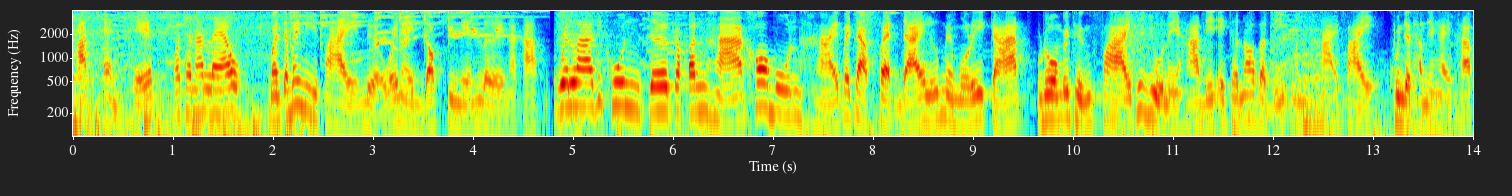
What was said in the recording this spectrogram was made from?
คัดแอนเพสเพราะฉะนั้นแล้ว มันจะไม่มีไฟล์เหลือไว้ในด็อกิเมนต์เลยนะครับ เวลาที่คุณเจอกับปัญหาข้อมูลหายไปจากแฟลชไดรฟ์หรือเมมโมรี่การ์ดรวมไปถึงไฟล์ที่อยู่ในฮาร์ดดิสก์เอ็กเทอร์นอลแบบนี้มันหายไป คุณจะทำยังไงครับ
